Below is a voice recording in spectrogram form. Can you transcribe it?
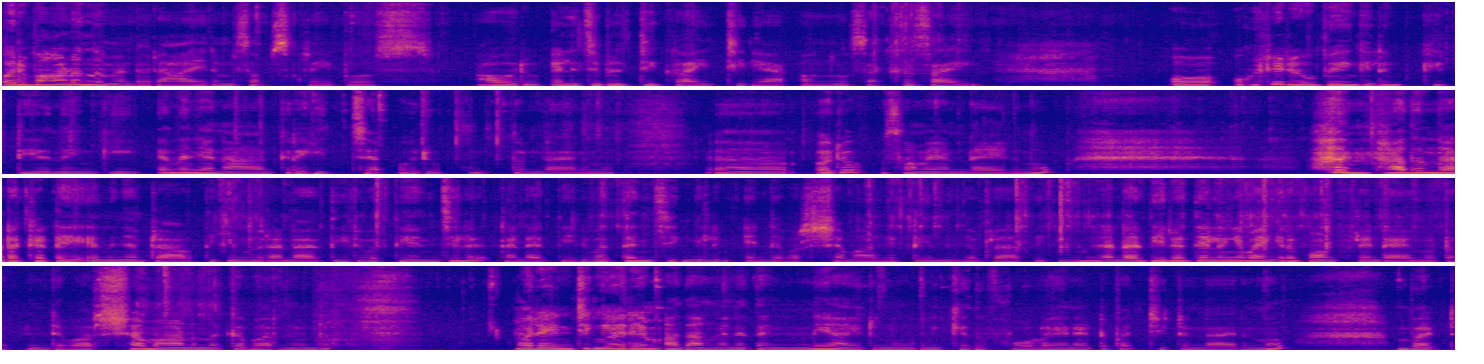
ഒരുപാടൊന്നും വേണ്ട ഒരു ആയിരം സബ്സ്ക്രൈബേഴ്സ് ആ ഒരു എലിജിബിലിറ്റി ക്രൈറ്റീരിയ ഒന്ന് സക്സസ് ആയി. ഒരു രൂപയെങ്കിലും കിട്ടിയിരുന്നെങ്കിൽ എന്ന് ഞാൻ ആഗ്രഹിച്ച ഒരു ഇതുണ്ടായിരുന്നു. ഒരു സമയമുണ്ടായിരുന്നു. അത് നടക്കട്ടെ എന്ന് ഞാൻ പ്രാർത്ഥിക്കുന്നു. രണ്ടായിരത്തി ഇരുപത്തി അഞ്ചിൽ രണ്ടായിരത്തി ഇരുപത്തഞ്ചെങ്കിലും എന്റെ വർഷമാകട്ടെ എന്ന് ഞാൻ പ്രാർത്ഥിക്കുന്നു. രണ്ടായിരത്തി ഇരുപത്തി അല്ലെങ്കിൽ ഭയങ്കര കോൺഫിഡന്റ് ആയിരുന്നു കേട്ടോ. എന്റെ വർഷമാണെന്നൊക്കെ പറഞ്ഞുകൊണ്ട് ഒരു എൻഡിങ് വരെയും അത് അങ്ങനെ തന്നെയായിരുന്നു. എനിക്കത് ഫോളോ ചെയ്യാനായിട്ട് പറ്റിയിട്ടുണ്ടായിരുന്നു. ബട്ട്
